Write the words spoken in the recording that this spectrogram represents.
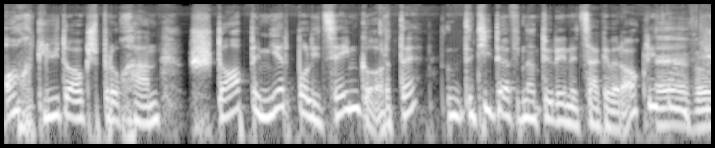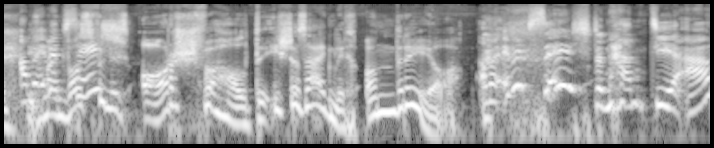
acht Leute angesprochen habe, steht bei mir die Polizei im Garten. Die dürfen natürlich nicht sagen, wer angerufen hat. Aber ich meine, was für ein Arschverhalten ist das eigentlich, Andrea? Aber eben siehst, dann haben die auch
